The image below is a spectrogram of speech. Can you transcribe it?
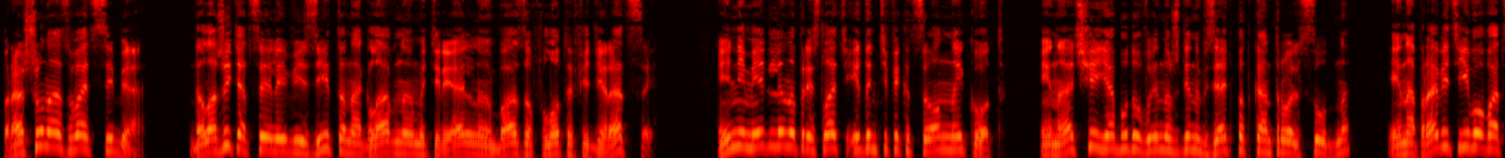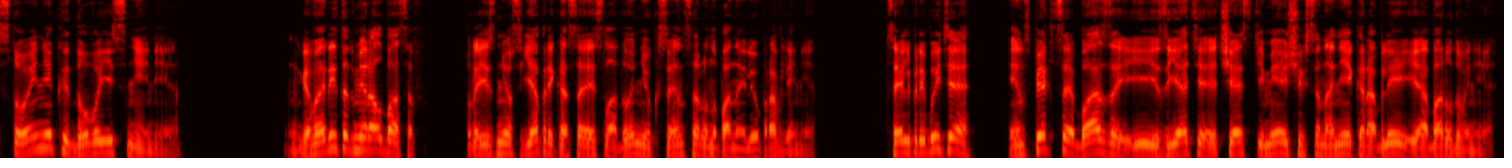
Прошу назвать себя, доложить о цели визита на главную материальную базу флота Федерации и немедленно прислать идентификационный код, иначе я буду вынужден взять под контроль судно и направить его в отстойник и до выяснения. Говорит адмирал Басов произнес я, прикасаясь ладонью к сенсору на панели управления. Цель прибытия — инспекция базы и изъятие части имеющихся на ней кораблей и оборудования.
